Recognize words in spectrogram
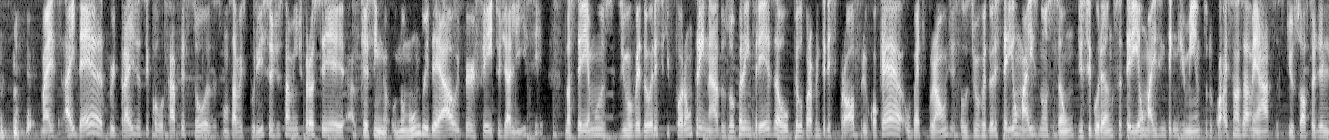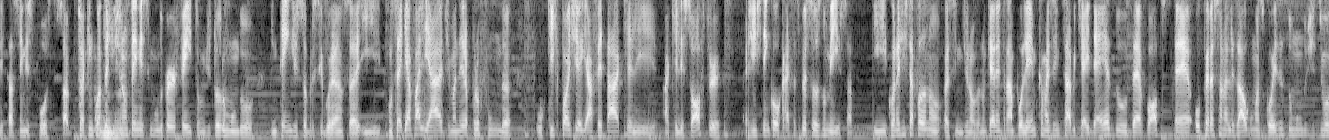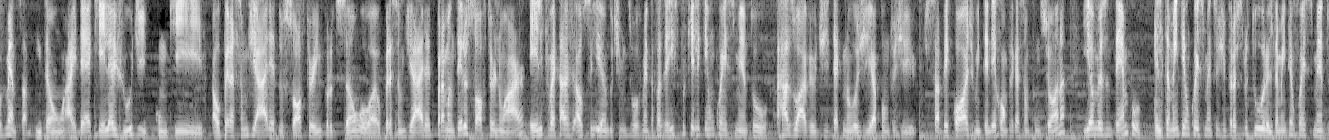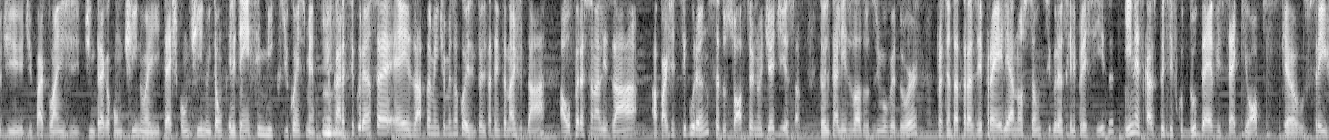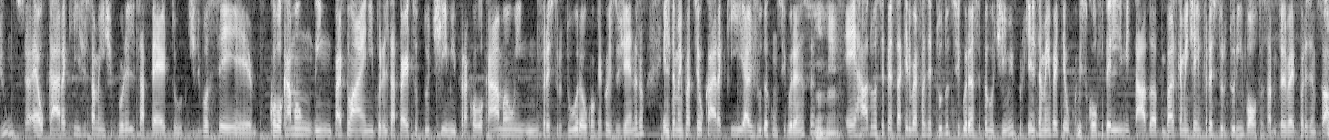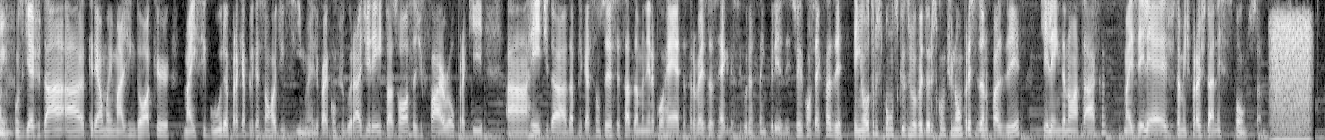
Mas a ideia por trás de você colocar pessoas responsáveis por isso é justamente para você. Porque, assim, no mundo ideal e perfeito de Alice, nós teríamos desenvolvedores que foram treinados ou pela empresa ou pelo próprio interesse próprio, qualquer o background, os desenvolvedores teriam mais noção de segurança, teriam mais entendimento do quais são as ameaças que o software dele está sendo exposto, sabe? Só que enquanto uhum. a gente uhum. não tem nesse mundo perfeito, onde todo mundo entende sobre segurança e consegue avaliar de maneira profunda o que, que pode afetar aquele, aquele software, a gente tem que colocar essas pessoas no meio, sabe? E quando a gente tá falando, assim, de novo, eu não quero entrar na polêmica, mas a gente sabe que a ideia do DevOps é operacionalizar algumas coisas do mundo de desenvolvimento, sabe? Então, a ideia é que ele ajude com que a operação diária do software em produção ou a operação diária para manter o software no ar, ele que vai estar tá auxiliando o time de desenvolvimento a fazer isso, porque ele tem um conhecimento razoável de tecnologia a ponto de, de saber código, entender como a aplicação funciona, e ao mesmo tempo, ele também tem um conhecimento de infraestrutura, ele também tem um conhecimento de, de pipelines de, de entrega contínua e teste contínuo Então, ele tem esse mix de conhecimento. Uhum. E o uhum. cara de segurança é, é exatamente a mesma coisa. Então, ele tá tentando ajudar a operacionalizar a parte de segurança do software no dia a dia, sabe? Então ele tá ali do lado do desenvolvedor para tentar trazer para ele a noção de segurança que ele precisa. E nesse caso específico do DevSecOps, que é os três juntos, é o cara que justamente por ele estar tá perto de você colocar a mão em pipeline, por ele estar tá perto do time para colocar a mão em infraestrutura ou qualquer coisa do gênero, ele também pode ser o cara que ajuda com segurança. Uhum. É errado você pensar que ele vai fazer tudo de segurança pelo time, porque ele também vai ter o, o escopo dele limitado a basicamente a infraestrutura em volta, sabe? Então ele vai, por exemplo, sabe, conseguir ajudar a criar uma imagem Docker mais segura para que a aplicação rode em cima. Ele vai configurar direito as rotas de firewall para que a rede da, da aplicação seja acessada da maneira correta, através das regras de segurança da empresa. Isso ele consegue fazer. Tem outros pontos que os desenvolvedores continuam precisando fazer, que ele ainda não ataca, mas ele é justamente para ajudar nesses pontos, sabe?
